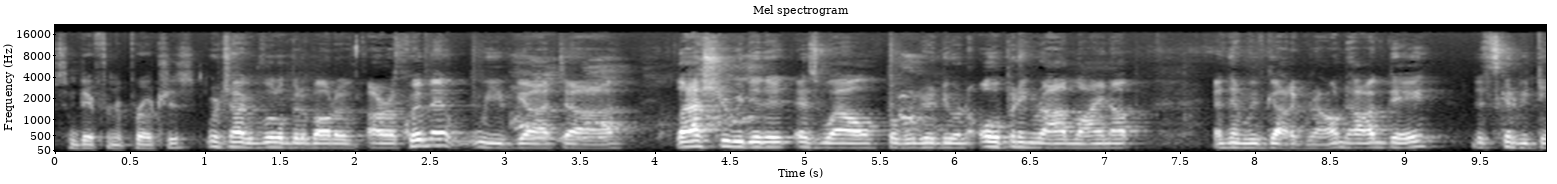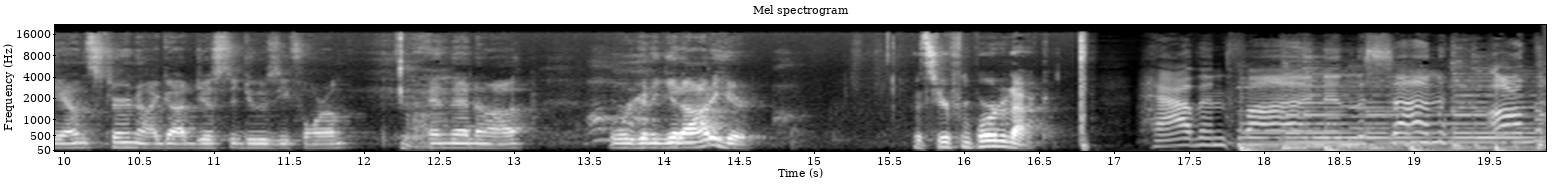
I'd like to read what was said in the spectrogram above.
some different approaches. We're talking a little bit about our equipment. We've got uh, last year we did it as well, but we're going to do an opening rod lineup, and then we've got a groundhog day. It's going to be Dan's turn. I got just a doozy for him, and then uh, we're going to get out of here. Let's hear from Porta-Dock. Having fun in the sun on the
